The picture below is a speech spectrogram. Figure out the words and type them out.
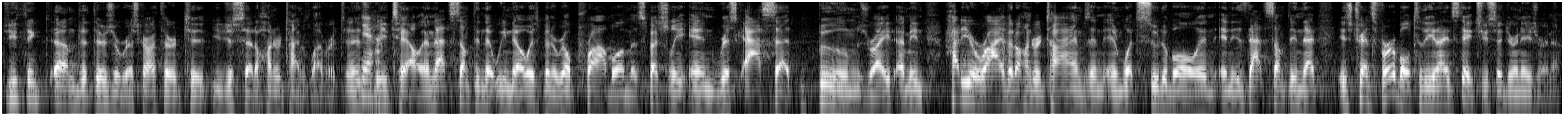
Do you think um, that there's a risk, Arthur, to, you just said 100 times leverage, and it's yeah. retail, and that's something that we know has been a real problem, especially in risk asset booms, right? I mean, how do you arrive at 100 times, and, and what's suitable, and, and is that something that is transferable? Comparable to the United States. You said you're in Asia right now.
